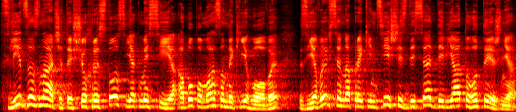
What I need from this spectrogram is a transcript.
Слід зазначити, що Христос, як Месія або помазаник Єгови, з'явився наприкінці 69-го тижня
